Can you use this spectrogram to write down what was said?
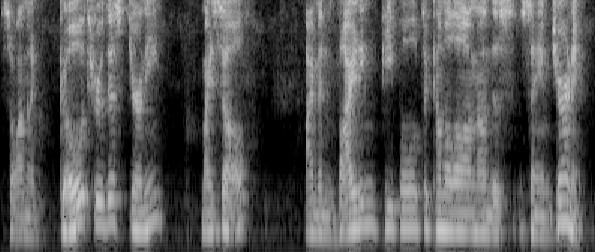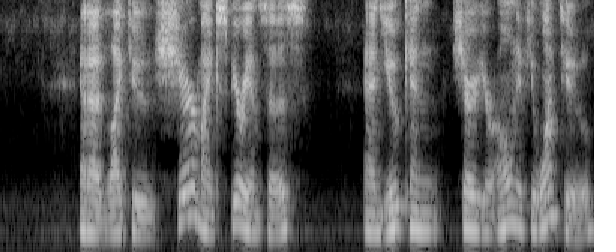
So I'm going to go through this journey myself I'm inviting people to come along on this same journey. And I'd like to share my experiences, and you can share your own if you want to.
